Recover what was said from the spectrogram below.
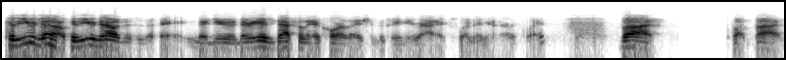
Because you know, because you know this is a thing. They do. There is definitely a correlation between erratic swimming and earthquake. But, but, but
